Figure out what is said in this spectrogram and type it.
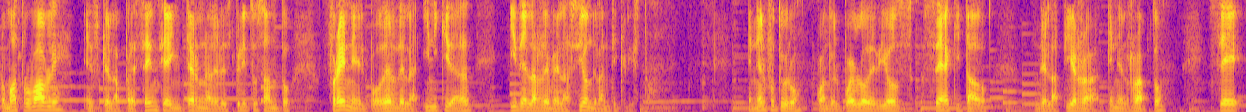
Lo más probable es que la presencia interna del Espíritu Santo frene el poder de la iniquidad y de la revelación del anticristo. En el futuro, cuando el pueblo de Dios sea quitado de la tierra en el rapto, se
